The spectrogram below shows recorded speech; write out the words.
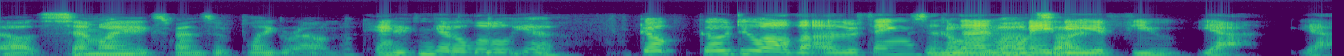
uh, semi expensive playground. Okay. you can get a little yeah. Go go do all the other things and Go then maybe if you yeah yeah.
